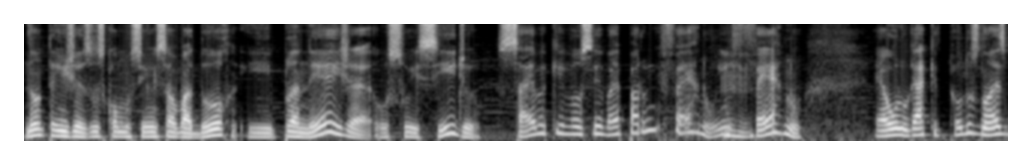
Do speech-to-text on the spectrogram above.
não tem Jesus como Senhor e Salvador e planeja o suicídio, saiba que você vai para o inferno. O inferno é o lugar que todos nós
